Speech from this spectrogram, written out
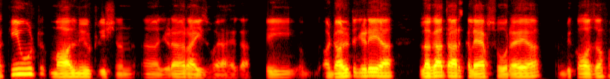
ਅਕਿਊਟ ਮਾਲ ਨਿਊਟ੍ਰੀਸ਼ਨ ਜਿਹੜਾ ਰਾਈਜ਼ ਹੋਇਆ ਹੈਗਾ। ਭਈ ਅਡਲਟ ਜਿਹੜੇ ਆ, ਲਗਾਤਾਰ ਕਲੈਪਸ ਹੋ ਰਹੇ ਆ ਬਿਕੋਜ਼ ਆਫ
